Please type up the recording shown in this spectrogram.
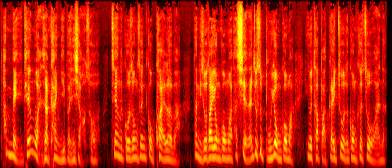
他每天晚上看一本小说，这样的国中生够快乐吧？那你说他用功吗？他显然就是不用功嘛，因为他把该做的功课做完了，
